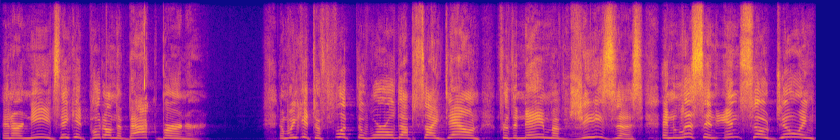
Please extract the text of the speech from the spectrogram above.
and our needs, they get put on the back burner. And we get to flip the world upside down for the name of Jesus. And listen, in so doing,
